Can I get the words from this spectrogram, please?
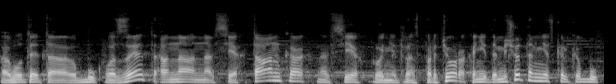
э, вот эта буква Z, она на всех танках, на всех бронетранспортерах, они там еще там несколько букв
